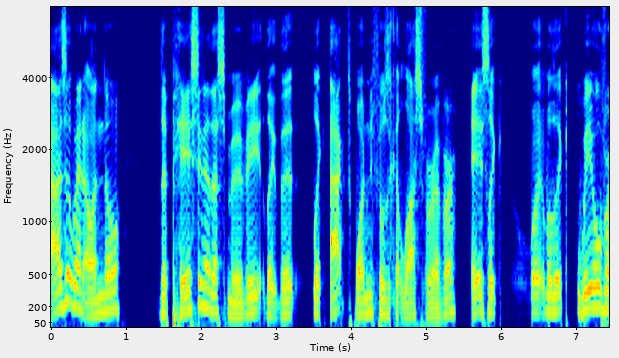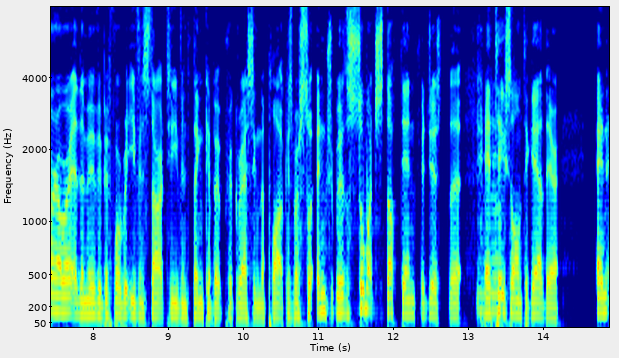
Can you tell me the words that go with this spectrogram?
As it went on, though, the pacing of this movie, like the like Act One, feels like it lasts forever. It's like we're like way over an hour of the movie before we even start to even think about progressing the plot because we're so int- there's so much stuff to introduce that it Mhm. takes long to get there. And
